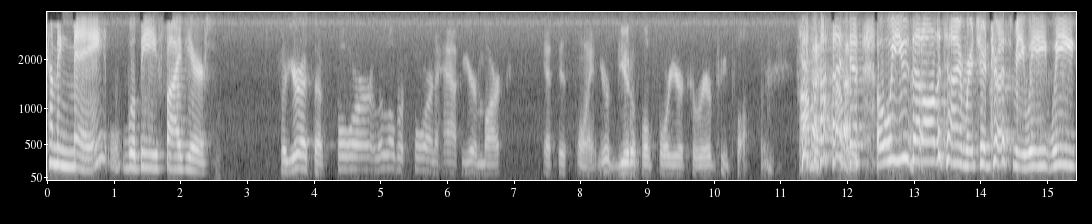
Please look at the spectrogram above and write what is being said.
coming May will be five years. So you're at the four, a little over four and a half year mark at this point. You're beautiful four-year career people. oh, we use that all the time, Richard. Trust me. We we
